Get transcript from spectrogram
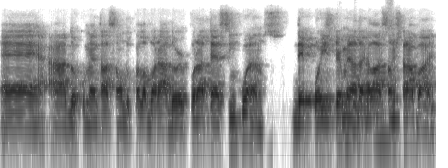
é, a documentação do colaborador por até cinco anos, depois de terminada a relação de trabalho.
